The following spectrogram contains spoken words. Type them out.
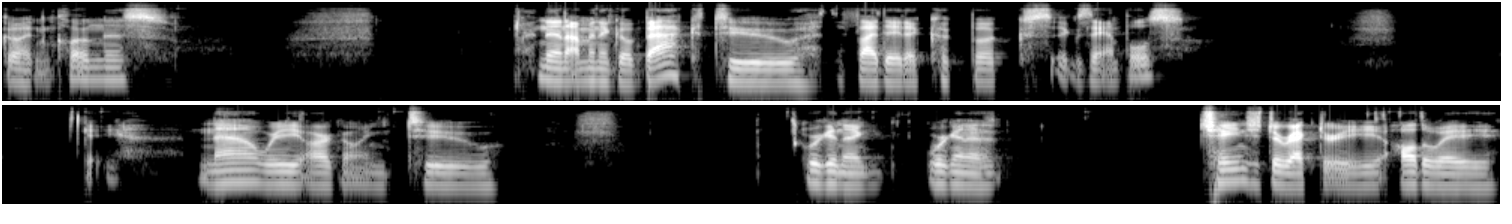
go ahead and clone this. And then I'm going to go back to the PhiData Cookbooks examples. Okay, now we are going to we're gonna we're gonna change directory all the way.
